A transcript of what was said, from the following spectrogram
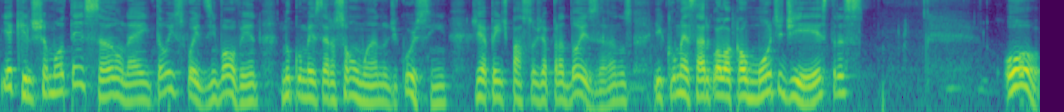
E aquilo chamou atenção, né? Então isso foi desenvolvendo. No começo era só um ano de cursinho, de repente passou já para dois anos e começaram a colocar um monte de extras. O,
